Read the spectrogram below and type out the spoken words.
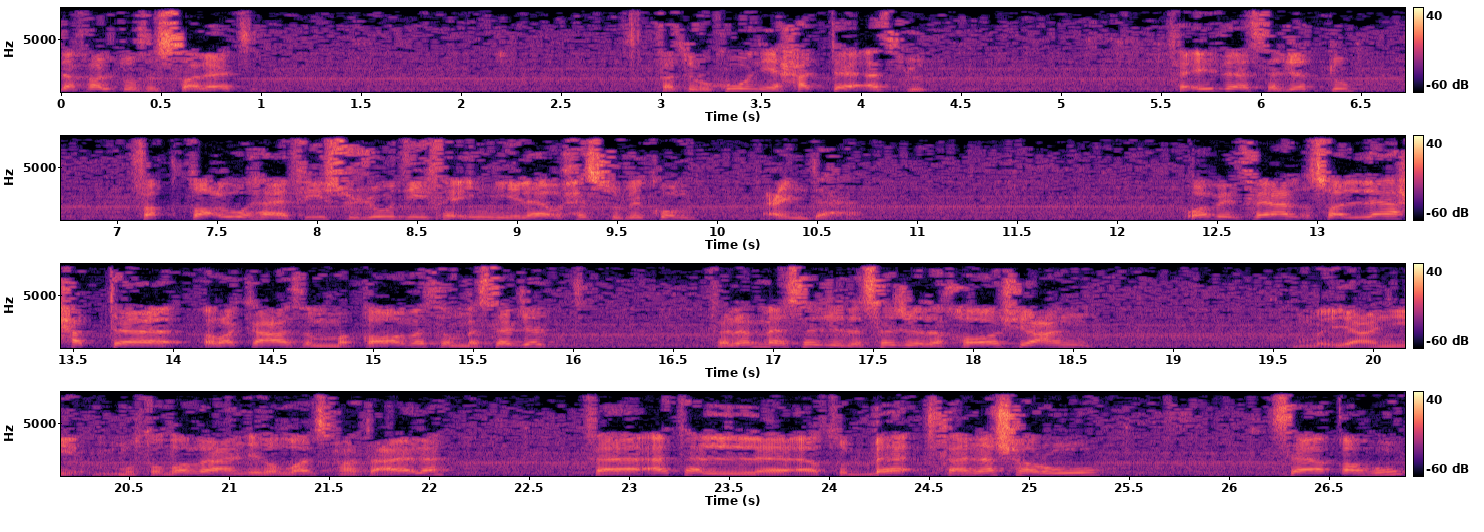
دخلت في الصلاة فاتركوني حتى أسجد فإذا سجدت فاقطعوها في سجودي فإني لا أحس بكم عندها. وبالفعل صلى حتى ركع ثم قام ثم سجد. فلما سجد سجد خاشعا يعني متضرعا إلى الله سبحانه وتعالى. فأتى الأطباء فنشروا ساقه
